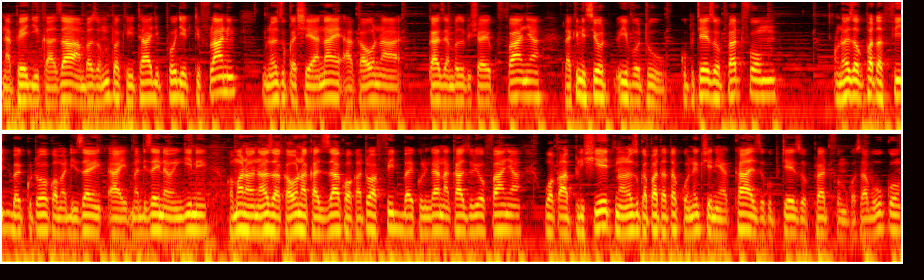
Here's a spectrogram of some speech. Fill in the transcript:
na peji kadhaa ambazo mtu akihitaji project fulani unaweza ukashea naye akaona kazi ambazo tulishawahi kufanya lakini sio hivyo tu. Kupitia hizo platform unaweza kupata feedback kutoka kwa madesign wengine kwa maana wanaweza wakaona kazi zako wakatoa feedback kulingana na kazi uliofanya waka appreciate na unaweza ukapata hata connection ya kazi kupitia hizo platform kwa sababu huko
